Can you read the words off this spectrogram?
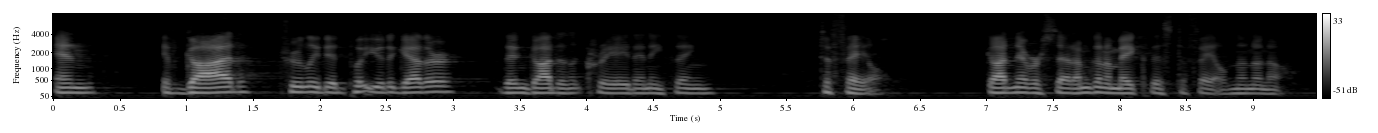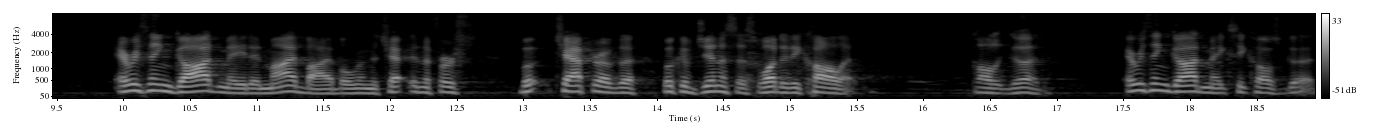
And if God truly did put you together, then God doesn't create anything to fail. God never said, I'm going to make this to fail. No, no, no. Everything God made in my Bible, in the, cha- in the first book, chapter of the book of Genesis, what did he call it? He called it good. Everything God makes, He calls good.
